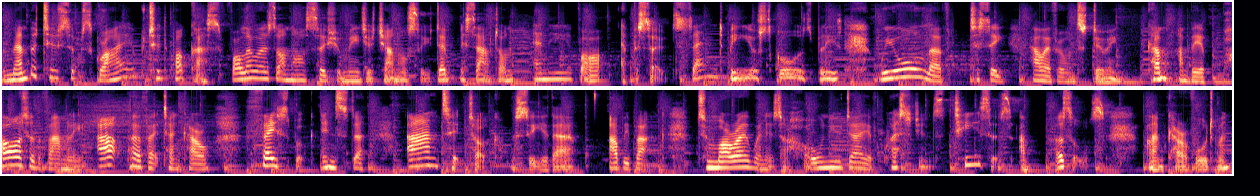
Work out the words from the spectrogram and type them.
remember to subscribe to the podcast. Follow us on our social media channels so you don't miss out on any of our episodes. Send me your scores, please. We all love to see how everyone's doing. Come and be a part of the family at Perfect 10 Carol, Facebook, Insta, and TikTok. We'll see you there. I'll be back tomorrow when it's a whole new day of questions, teasers, and puzzles. I'm Carol Vorderman.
